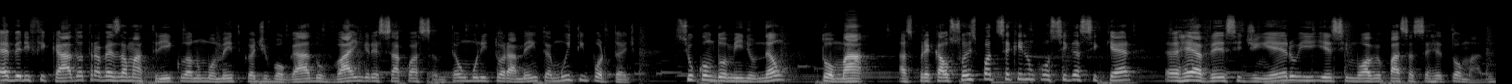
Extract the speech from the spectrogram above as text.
é verificado através da matrícula no momento que o advogado vai ingressar com a ação. Então, o monitoramento é muito importante. Se o condomínio não tomar as precauções, pode ser que ele não consiga sequer é, reaver esse dinheiro e esse imóvel passa a ser retomado.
